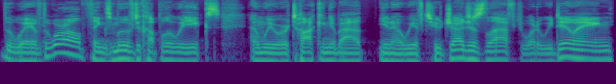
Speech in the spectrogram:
the way of the world, things moved a couple of weeks, and we were talking about, you know, we have two judges left. What are we doing?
